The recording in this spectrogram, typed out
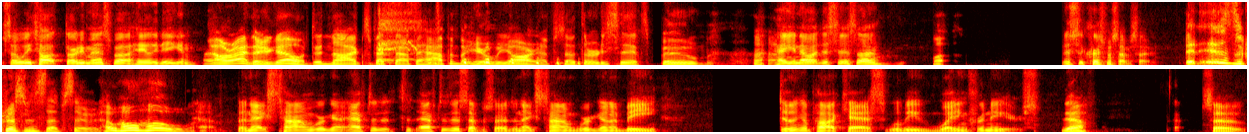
So we talked 30 minutes about Hailie Deegan. All right, there you go. Did not expect that to happen, but here we are, episode 36. Boom. hey, you know what this is though? What? This is a Christmas episode. It is the Christmas episode. Ho ho ho. The next time we're gonna after the after this episode, the next time we're gonna be doing a podcast, we'll be waiting for New Year's. Yeah. So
